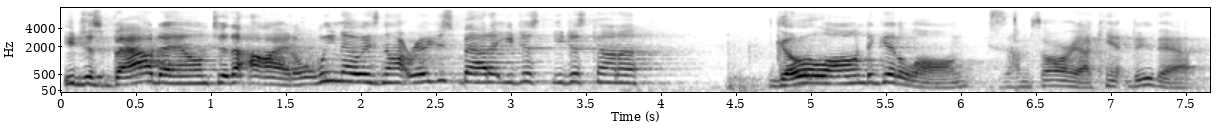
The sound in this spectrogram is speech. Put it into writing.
You just bow down to the idol. We know he's not real. You just bow down. You just, you just kind of go along to get along. He says, I'm sorry, I can't do that.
